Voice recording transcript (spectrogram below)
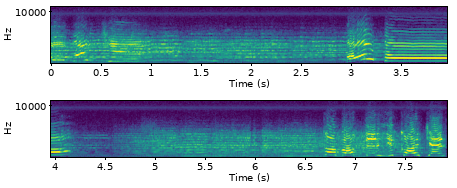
Babacığım! Baba! Tabakları yıkarken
